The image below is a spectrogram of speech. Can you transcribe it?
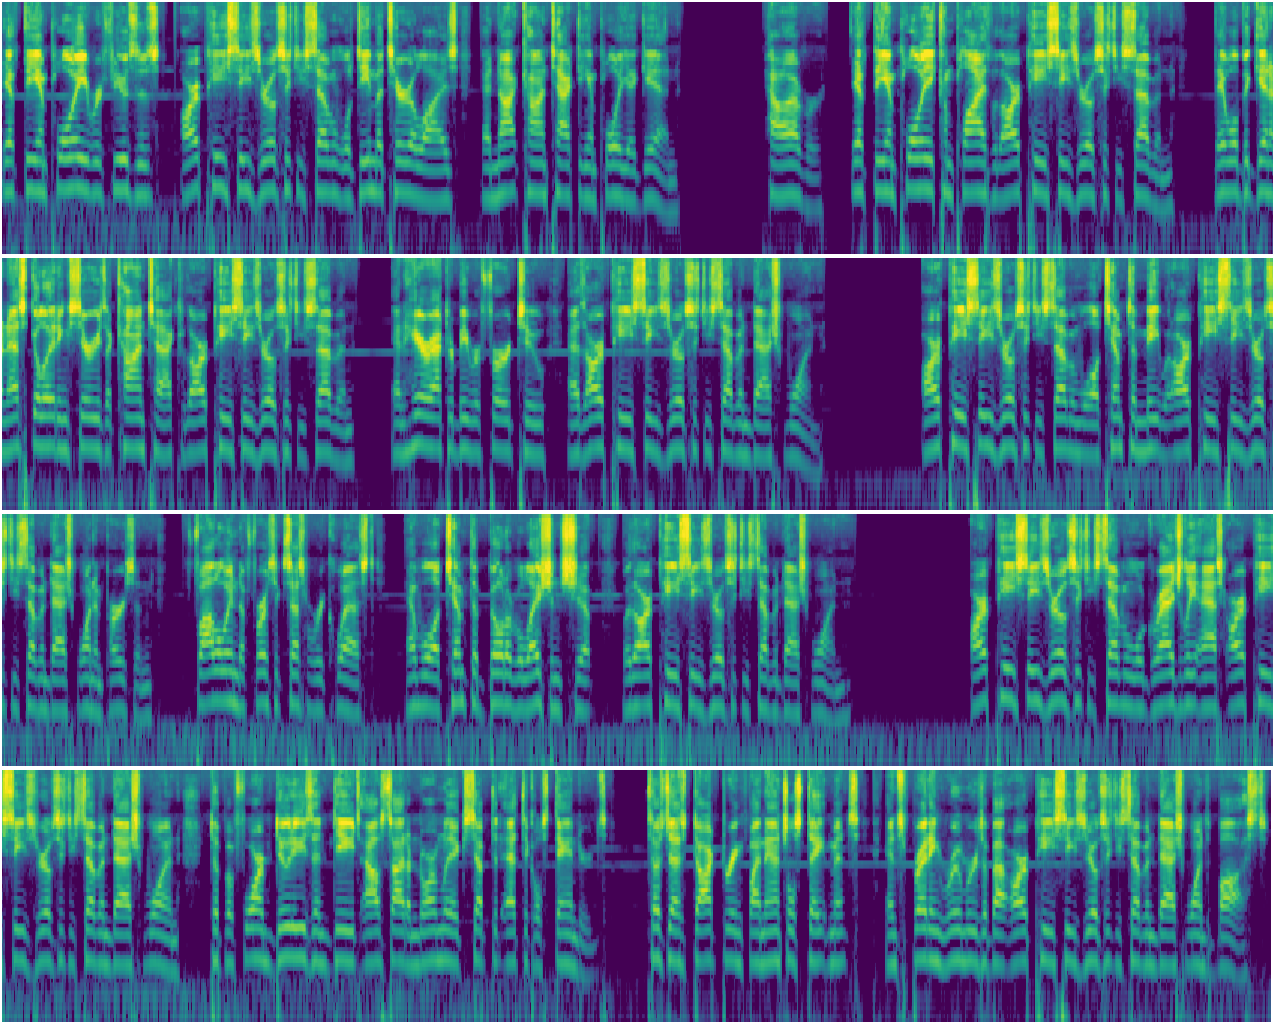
If the employee refuses, RPC-067 will dematerialize and not contact the employee again. However, if the employee complies with RPC-067, they will begin an escalating series of contacts with RPC-067 and hereafter be referred to as RPC-067-1. RPC-067 will attempt to meet with RPC-067-1 in person, following the first successful request, and will attempt to build a relationship with RPC-067-1. RPC-067 will gradually ask RPC-067-1 to perform duties and deeds outside of normally accepted ethical standards, such as doctoring financial statements and spreading rumors about RPC-067-1's boss.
